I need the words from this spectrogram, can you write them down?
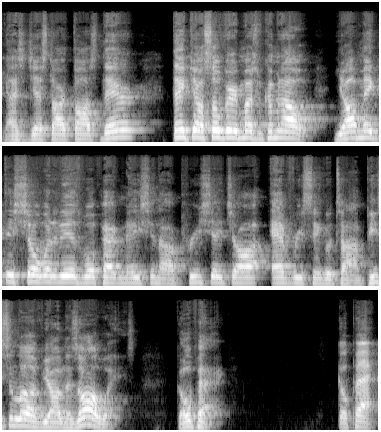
that's just our thoughts there. Thank y'all so very much for coming out. Y'all make this show what it is, Wolfpack Nation. I appreciate y'all every single time. Peace and love, y'all. And as always, go pack. Go pack.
